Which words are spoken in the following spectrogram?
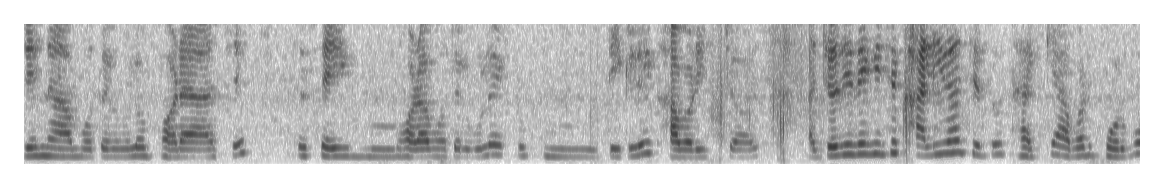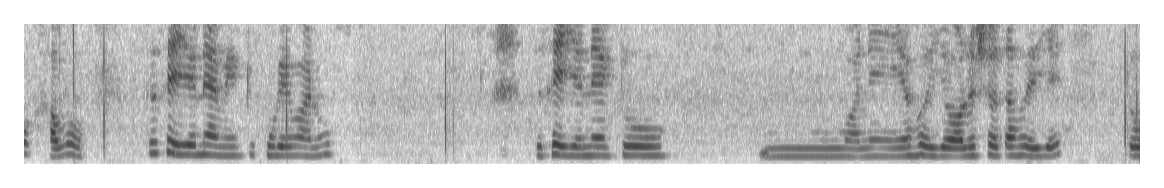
যে না, বোতলগুলো ভরা আছে, তো সেই ভরা বোতলগুলো একটু দেখলেই খাবার ইচ্ছা হয়। আর যদি দেখি যে খালি আছে, তো থাকি, আবার ভরবো, খাব। তো সেই জন্য আমি একটু কুঁড়ে মানুষ। তো সেই জন্যে একটু মানে এ হয়ে যায়, অলসতা হয়ে যায়। তো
